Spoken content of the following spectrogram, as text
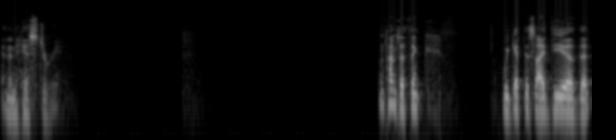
and in history. Sometimes I think we get this idea that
